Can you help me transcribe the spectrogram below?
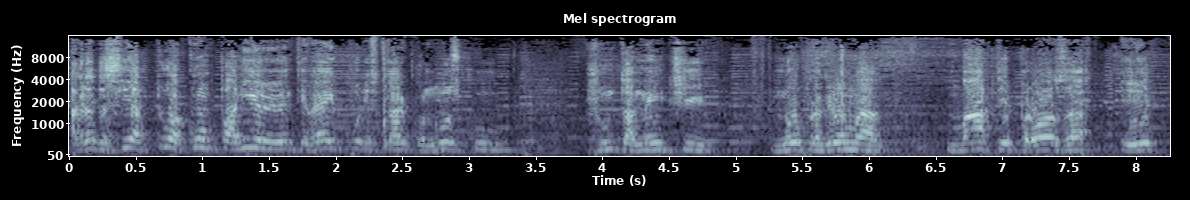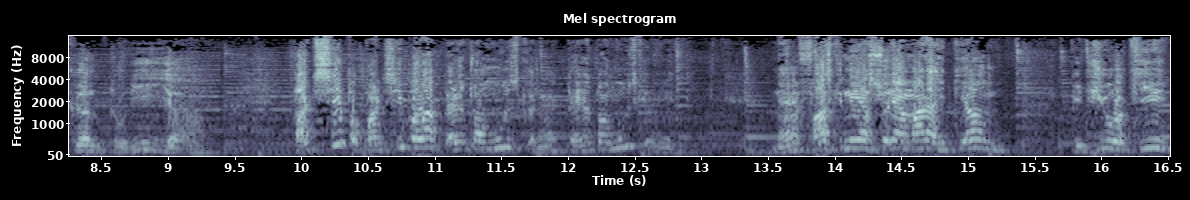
agradecer a tua companhia, Vivente Velho, por estar conosco juntamente no programa Mate, Prosa e Cantoria. Participa, participa lá, pede a tua música, né? Pede a tua música, gente. Né? Faz que nem a Sônia Mara Riquelme pediu aqui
